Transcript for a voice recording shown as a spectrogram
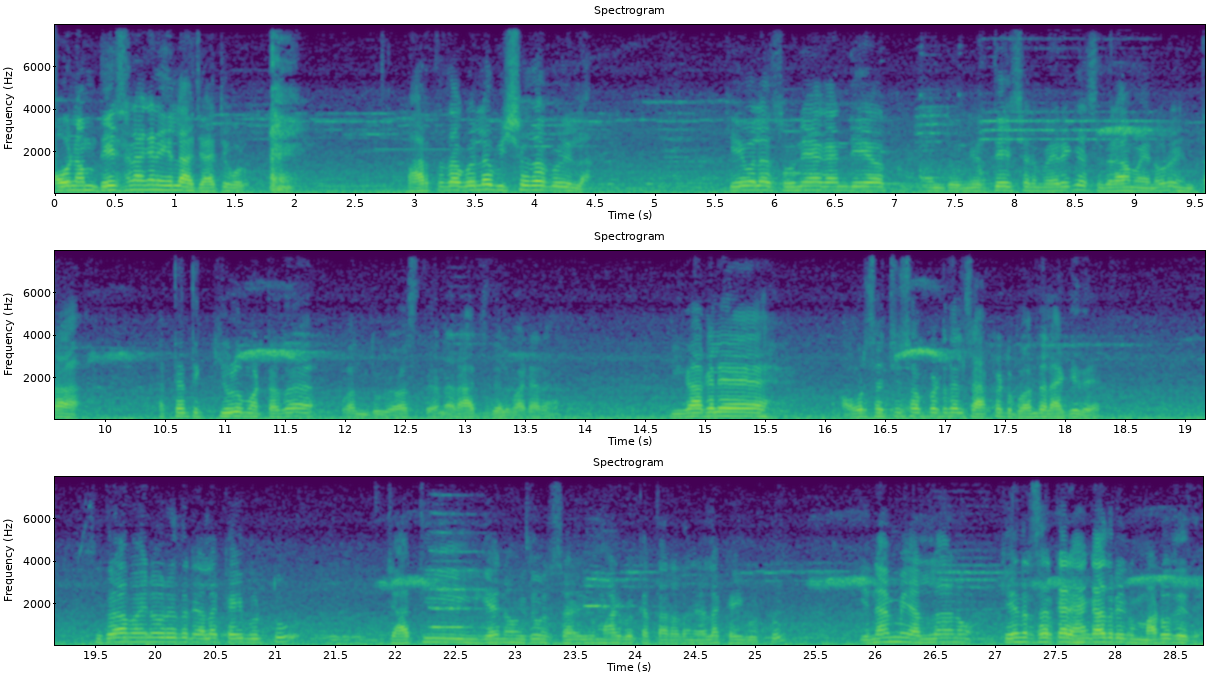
ಅವು ನಮ್ಮ ದೇಶನಾಗೇ ಇಲ್ಲ ಆ ಜಾತಿಗಳು. ಭಾರತದಾಗೂ ಇಲ್ಲ, ವಿಶ್ವದಾಗೂ ಇಲ್ಲ. ಕೇವಲ ಸೋನಿಯಾ ಗಾಂಧಿಯ ಒಂದು ನಿರ್ದೇಶನ ಮೇರೆಗೆ ಸಿದ್ದರಾಮಯ್ಯನವರು ಇಂಥ ಅತ್ಯಂತ ಕೀಳು ಮಟ್ಟದ ಒಂದು ವ್ಯವಸ್ಥೆಯನ್ನು ರಾಜ್ಯದಲ್ಲಿ ಮಾಡ್ಯಾರ. ಈಗಾಗಲೇ ಅವ್ರ ಸಚಿವ ಸಂಪುಟದಲ್ಲಿ ಸಾಕಷ್ಟು ಗೊಂದಲ ಆಗಿದೆ. ಸಿದ್ದರಾಮಯ್ಯನವರು ಇದನ್ನೆಲ್ಲ ಕೈಬಿಟ್ಟು ಜಾತಿ ಏನು ಇದು ಸ ಇದು ಮಾಡಬೇಕಂತಾರೆ ಅದನ್ನೆಲ್ಲ ಕೈಬಿಟ್ಟು ಇನ್ನೊಮ್ಮೆ ಎಲ್ಲನೂ ಕೇಂದ್ರ ಸರ್ಕಾರ ಹೆಂಗಾದರೂ ಈಗ ಮಾಡೋದಿದೆ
